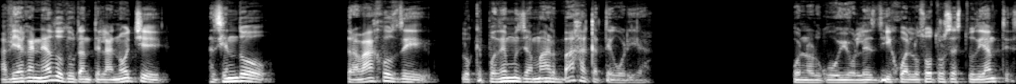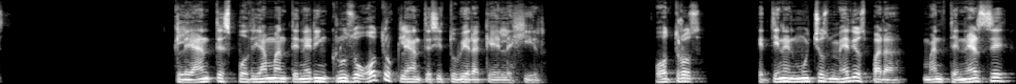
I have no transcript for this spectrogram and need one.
había ganado durante la noche haciendo trabajos de lo que podemos llamar baja categoría. Con orgullo les dijo a los otros estudiantes, Cleantes podría mantener incluso otro Cleante si tuviera que elegir. Otros que tienen muchos medios para mantenerse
